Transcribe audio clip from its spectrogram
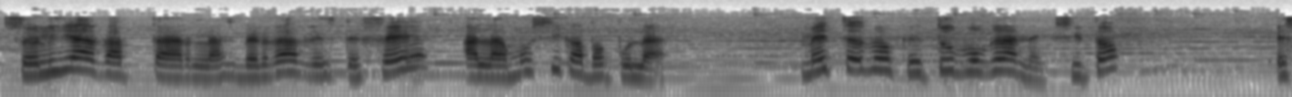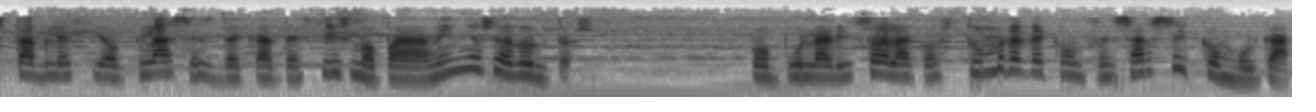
Solía adaptar las verdades de fe a la música popular, método que tuvo gran éxito. Estableció clases de catecismo para niños y adultos. Popularizó la costumbre de confesarse y convulgar.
